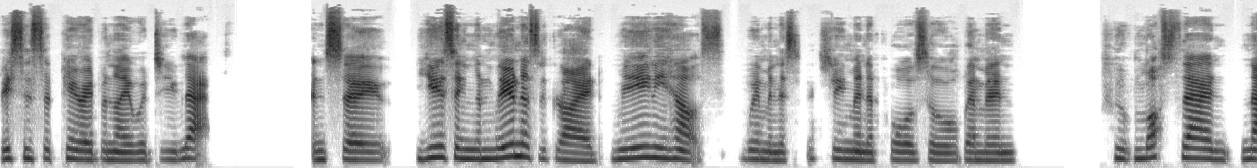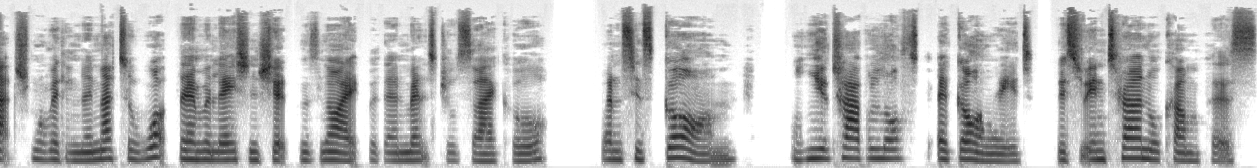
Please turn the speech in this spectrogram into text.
this is the period when I would do less. And so using the moon as a guide really helps women, especially menopausal women who've lost their natural rhythm, no matter what their relationship was like with their menstrual cycle. Once it's gone, you have lost a guide, this internal compass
